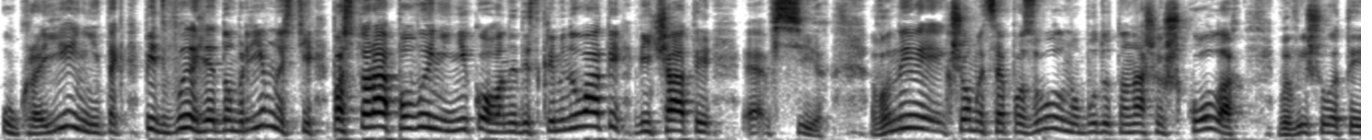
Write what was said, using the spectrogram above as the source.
Україні. Так під виглядом рівності пастора повинні нікого не дискримінувати, вінчати всіх. Вони, якщо ми це дозволимо, будуть на наших школах вивішувати.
